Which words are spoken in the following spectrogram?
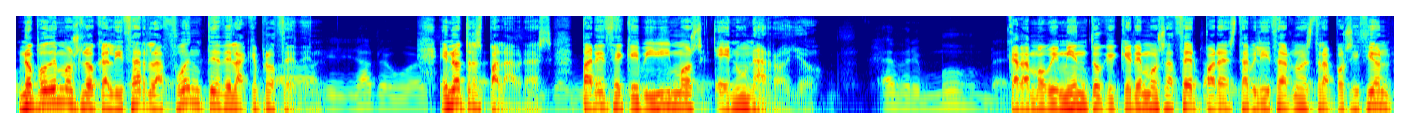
No podemos localizar la fuente de la que proceden. En otras palabras, parece que vivimos en un arroyo. Cada movimiento que queremos hacer para estabilizar nuestra posición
